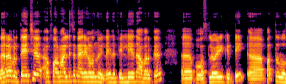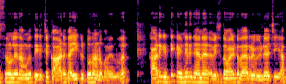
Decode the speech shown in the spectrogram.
വേറെ പ്രത്യേകിച്ച് ഫോർമാലിറ്റീസും കാര്യങ്ങളൊന്നും ഇല്ല. ഇത് ഫില്ല് ചെയ്ത് അവർക്ക് പോസ്റ്റൽ വഴി കിട്ടി. പത്ത് ദിവസത്തിനുള്ളിൽ നമുക്ക് തിരിച്ച് കാർഡ് കൈ കിട്ടുമെന്നാണ് പറയുന്നത്. കാർഡ് കിട്ടിക്കഴിഞ്ഞിട്ട് ഞാൻ വിശദമായിട്ട് വേറൊരു വീഡിയോ ചെയ്യാം.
